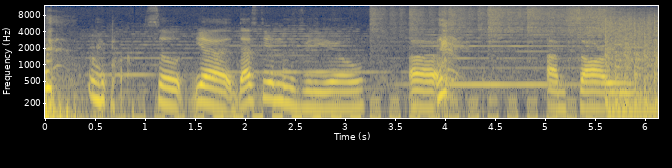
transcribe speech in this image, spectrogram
so yeah, that's the end of the video. Uh, I'm sorry.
